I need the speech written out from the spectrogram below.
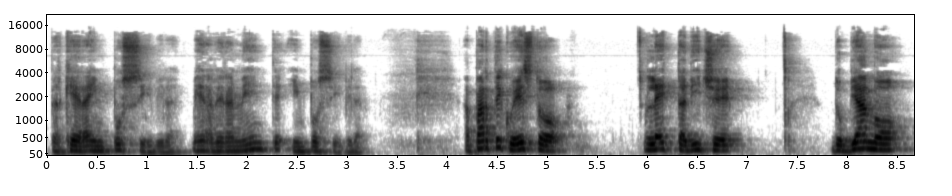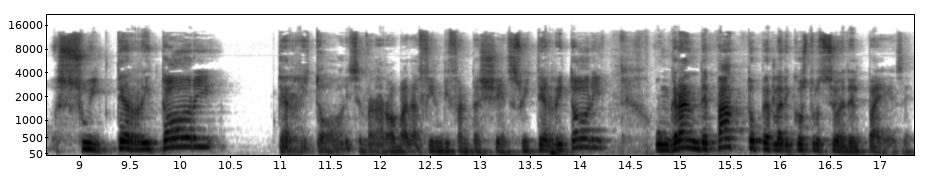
perché era impossibile, era veramente impossibile. A parte questo, Letta dice dobbiamo sui territori, territori, sembra una roba da film di fantascienza, sui territori un grande patto per la ricostruzione del paese.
